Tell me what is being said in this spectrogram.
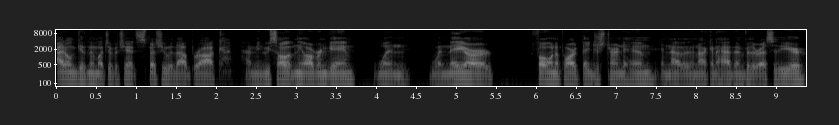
I don't give them much of a chance, especially without Brock. I mean, we saw it in the Auburn game when when they are falling apart, they just turned to him, and now they're not going to have him for the rest of the year,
